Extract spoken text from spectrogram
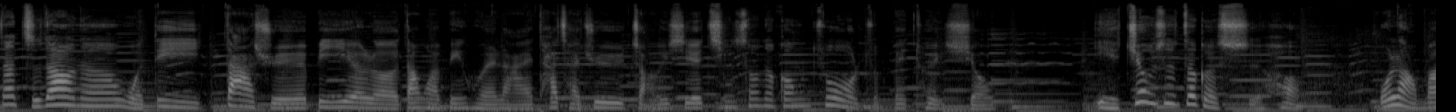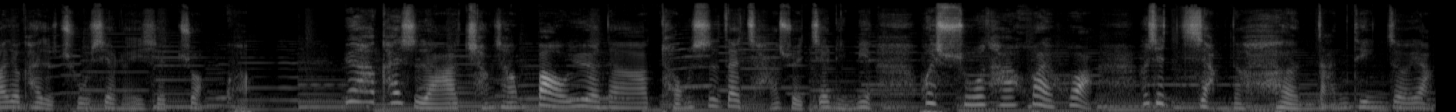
那直到呢，我弟大学毕业了，当完兵回来，他才去找一些轻松的工作，准备退休。也就是这个时候，我老妈就开始出现了一些状况。因为他开始啊，常常抱怨啊，同事在茶水间里面会说他坏话，而且讲的很难听。这样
